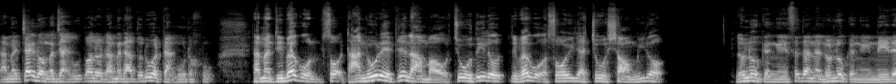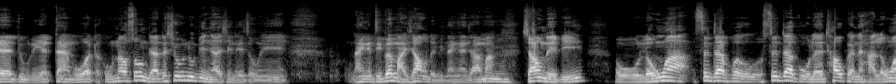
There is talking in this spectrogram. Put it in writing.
ဒါပေမဲ့ကြိုက်တော့မကြိုက်ဘူးသွားလို့ဒါပေမဲ့ဒါတို့ကတန်ဖိုးတစ်ခုဒါပေမဲ့ဒီဘက်ကိုစောဒါမျိုးတွေပြစ်လာမှာကိုကြိုသိလို့ဒီဘက်ကိုအစိုးရကကြိုရှောင်ပြီးတော့လွတ်လွတ်ကငယ်စက်တက်နဲ့လွတ်လွတ်ကငယ်နေတဲ့လူတွေရဲ့တန်ဖိုးကတခုနောက်ဆုံးညာတချို့လူပညာရှင်တွေဆိုရင် နိုင်ငံဒီဘက်မှာရောက်နေပြီနိုင်ငံခြားမှာရောက်နေပြီဟိုလုံးဝစစ်တပ်ကိုစစ်တပ်ကိုလည်းထောက်ခံတဲ့ဟာလုံးဝ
